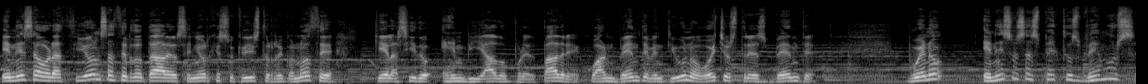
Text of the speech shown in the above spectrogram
En esa oración sacerdotal el Señor Jesucristo reconoce que Él ha sido enviado por el Padre. Juan 20, 21 o Hechos 3, 20. Bueno, en esos aspectos vemos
